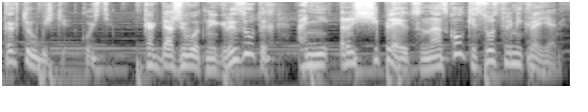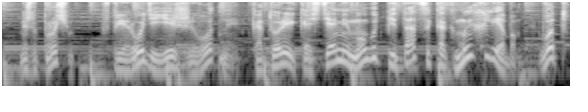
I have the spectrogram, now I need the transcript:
как трубочки, кости. Когда животные грызут их, они расщепляются на осколки с острыми краями. Между прочим, в природе есть животные, которые костями могут питаться, как мы, хлебом. Вот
